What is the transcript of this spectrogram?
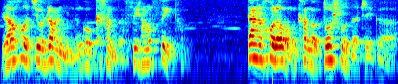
然后就让你能够看得非常沸腾。但是后来我们看到多数的这个，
